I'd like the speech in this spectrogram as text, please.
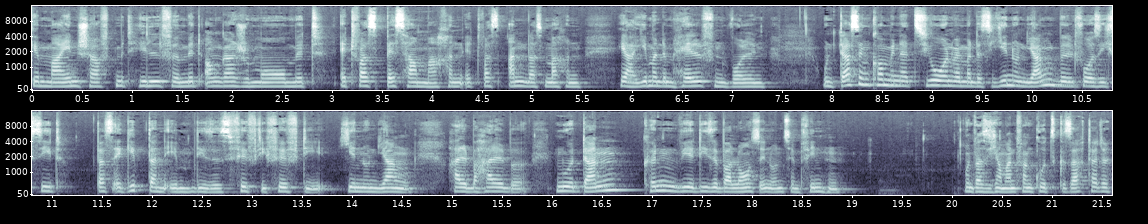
Gemeinschaft, mit Hilfe, mit Engagement, mit etwas besser machen, etwas anders machen, ja, jemandem helfen wollen. Und das in Kombination, wenn man das Yin und Yang Bild vor sich sieht, das ergibt dann eben dieses 50-50, Yin und Yang, halbe halbe. Nur dann können wir diese Balance in uns empfinden. Und was ich am Anfang kurz gesagt hatte,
